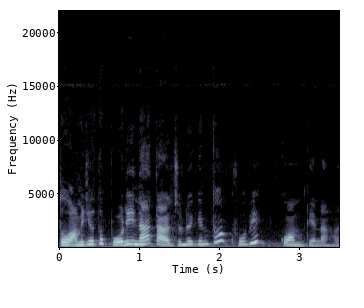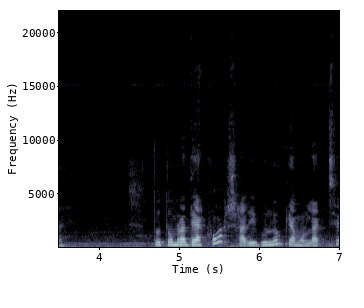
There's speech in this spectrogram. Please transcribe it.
তো আমি যেহেতু পরি না, তার জন্য কিন্তু খুবই কম কেনা হয়। তো তোমরা দেখো শাড়িগুলো কেমন লাগছে।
